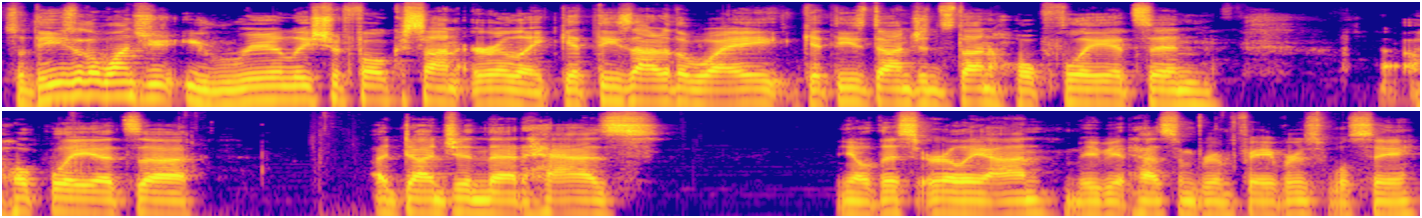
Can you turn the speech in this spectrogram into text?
So these are the ones you, you really should focus on early. Get these out of the way. Get these dungeons done. Hopefully it's in hopefully it's a a dungeon that has you know this early on. Maybe it has some grim favors. We'll see.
